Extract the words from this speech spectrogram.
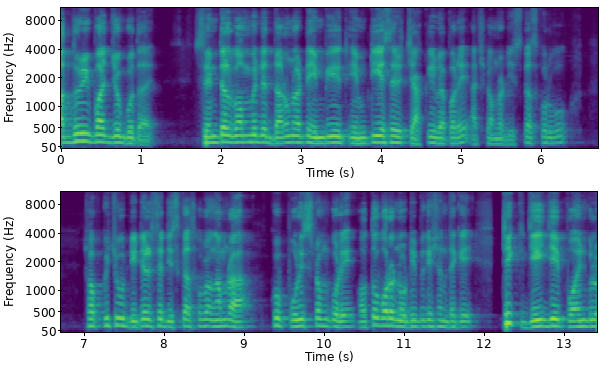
মাধ্যমিক পাস যোগ্যতায়। সেন্ট্রাল গভর্নমেন্টের দারুণ একটা এমবিএ এমটিএস এর চাকরির ব্যাপারে আজকে আমরা ডিসকাস করব। সব কিছু ডিটেলসে ডিসকাস করব এবং আমরা খুব পরিশ্রম করে অত বড় নোটিফিকেশান থেকে ঠিক যেই যেই পয়েন্টগুলো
